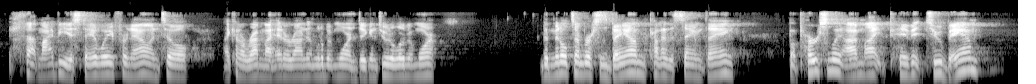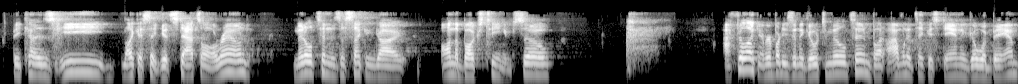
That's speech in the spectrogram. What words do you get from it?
that might be a stay away for now until I kind of wrap my head around it a little bit more and dig into it a little bit more. The Middleton versus Bam, kind of the same thing. But personally, I might pivot to Bam because he, like I said, gets stats all around. Middleton is the second guy on the Bucks team. So I feel like everybody's going to go to Middleton, but I want to take a stand and go with Bam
